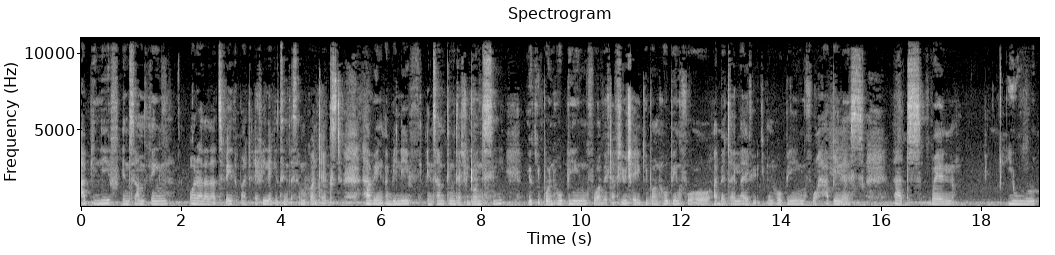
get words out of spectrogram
a belief in something or rather that's faith but i feel like it's in the same context. Having a belief in something that you don't see you keep on hoping for a better future you keep on hoping for a better life you keep on hoping for happiness. That's when you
